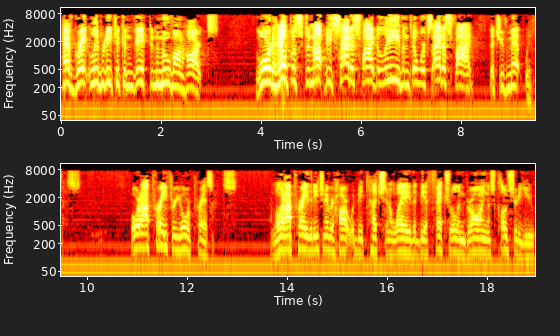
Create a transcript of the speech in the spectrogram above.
have great liberty to convict and to move on hearts. Lord, help us to not be satisfied to leave until we're satisfied that you've met with us. Lord, I pray for your presence. And Lord, I pray that each and every heart would be touched in a way that'd be effectual in drawing us closer to you.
